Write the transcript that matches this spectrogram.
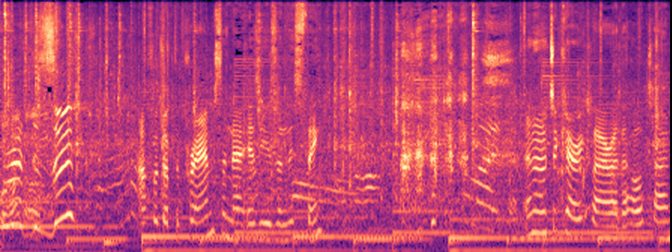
we're at the zoo. I forgot the prams and now Izzy is on this thing. And I have to carry Clara the whole time.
